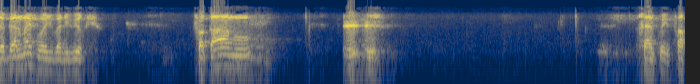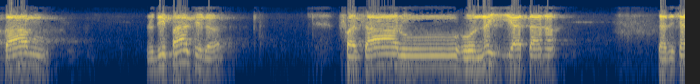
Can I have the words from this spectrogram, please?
د ګرمۍ په وجه باندې ویښ شو فقامو خیر کوئی فقام نو دی پاسې ده فساروه نیتن دا د چا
